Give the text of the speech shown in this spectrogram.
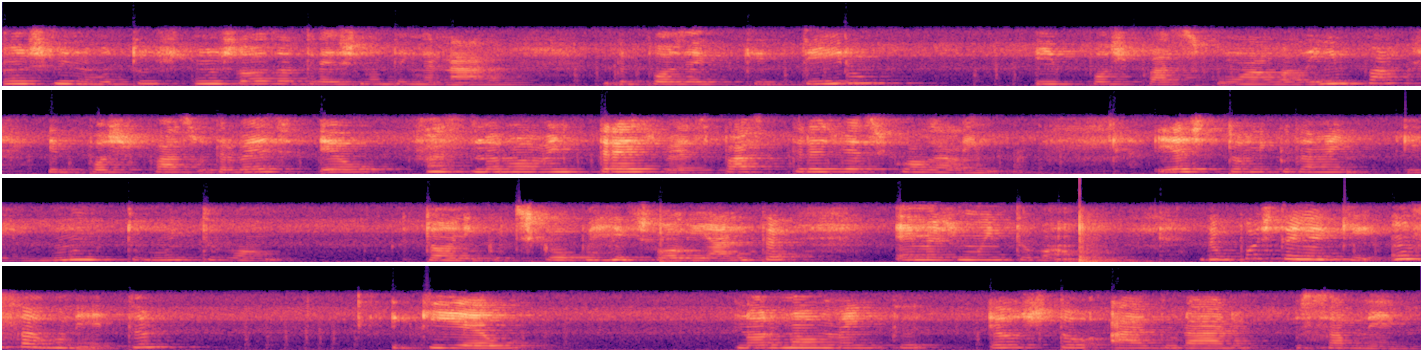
uns minutos, uns dois ou três, não tenho nada. Depois é que tiro e depois passo com água limpa e depois passo outra vez. Eu faço normalmente três vezes, passo três vezes com água limpa. Este tônico também é muito, muito bom. Tônico, desculpem, esfoliante, é mesmo muito bom. Depois tenho aqui um sabonete que eu normalmente eu estou a adorar o sabonete.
